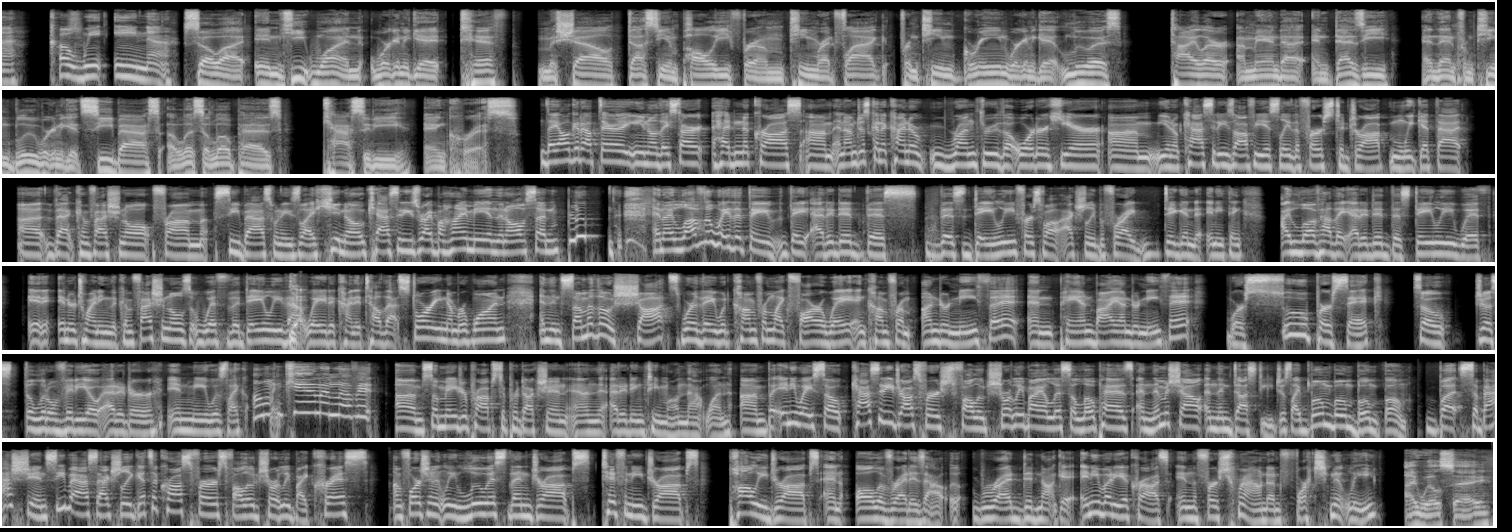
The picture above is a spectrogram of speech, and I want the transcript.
Queen. So uh, in Heat One, we're gonna get Tiff, Michele, Dusty, and Paulie from Team Red Flag. From Team Green, we're gonna get Lewis, Tyler, Amanda, and Desi. And then from Team Blue, we're gonna get Seabass, Alyssa Lopez, Cassidy, and Chris. They all get up there, you know, they start heading across. Um, and I'm just going to kind of run through the order here. Um, you know, Cassidy's obviously the first to drop, and we get that. Uh, that confessional from Seabass when he's like, you know, Cassidy's right behind me, and then all of a sudden, bloop. And I love the way that they they edited this this daily. First of all, actually, before I dig into anything, I love how they edited this daily with intertwining the confessionals with the daily that Yeah. way to kind of tell that story number one and then some of those shots where they would come from like far away and come from underneath it and pan by underneath it were super sick so just the little video editor in me was like oh my god i love it um, so major props to production and the editing team on that one um, but anyway so cassidy drops first followed shortly by alyssa lopez and then michele and then dusty just like boom boom boom boom but sebastian seabass actually gets across first followed shortly by chris unfortunately lewis then drops tiffany drops Paulie drops and all of Red is out. Red did not get anybody across in the first round, unfortunately. I will say,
